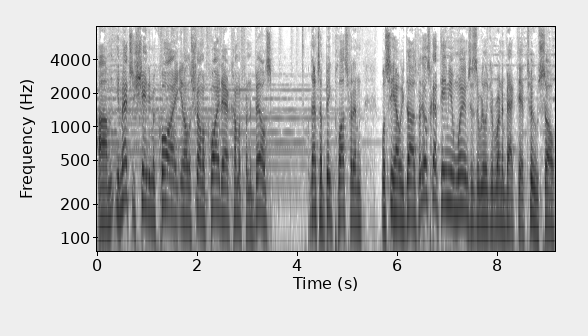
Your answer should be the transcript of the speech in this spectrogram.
Um, you mentioned Shady McCoy. You know, LeSean McCoy there coming from the Bills that's a big plus for them We'll see how he does. But they also got Damien Williams as a really good running back there too. So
